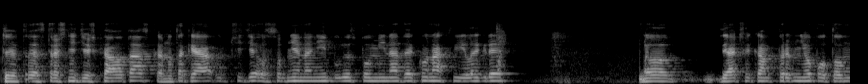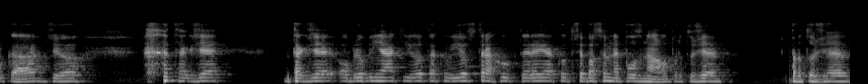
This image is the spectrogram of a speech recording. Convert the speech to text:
To, to je strašně těžká otázka. No tak já určitě osobně na ní budu vzpomínat jako na chvíli, kdy no, já čekám prvního potomka, že jo, takže, takže období nějakého takového strachu, který jako třeba jsem nepoznal, protože, protože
